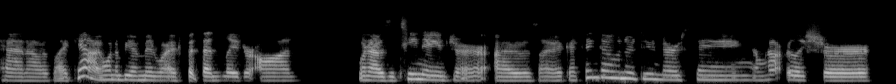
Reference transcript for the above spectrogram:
10 i was like yeah i want to be a midwife but then later on when I was a teenager, I was like, I think I want to do nursing. I'm not really sure.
